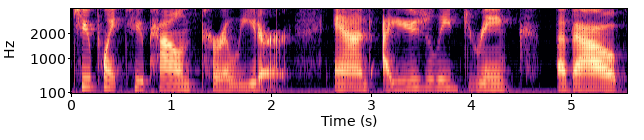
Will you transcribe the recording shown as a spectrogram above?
2.2 pounds per liter. And I usually drink about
